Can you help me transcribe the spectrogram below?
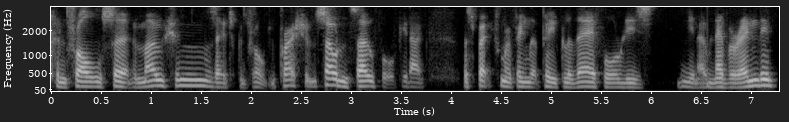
control certain emotions, how to control depression, so on and so forth. You know, the spectrum of thing that people are there for is, you know, never ending.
